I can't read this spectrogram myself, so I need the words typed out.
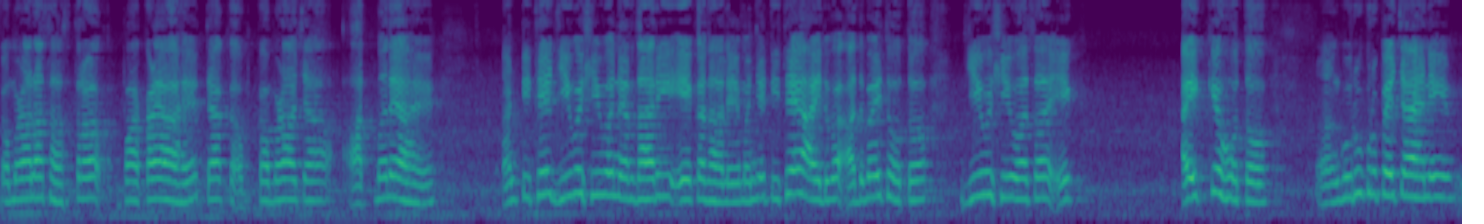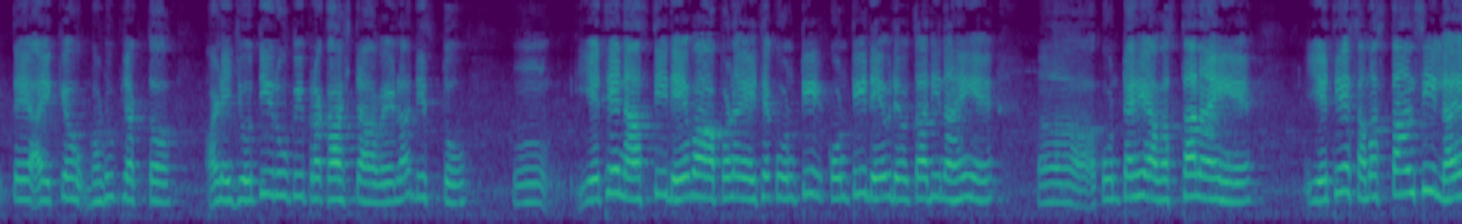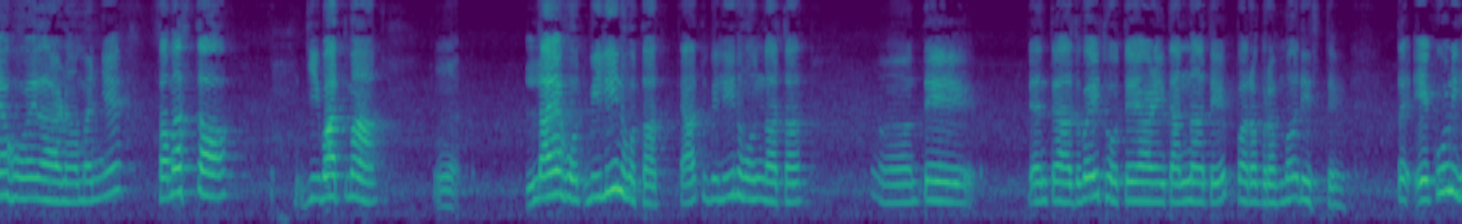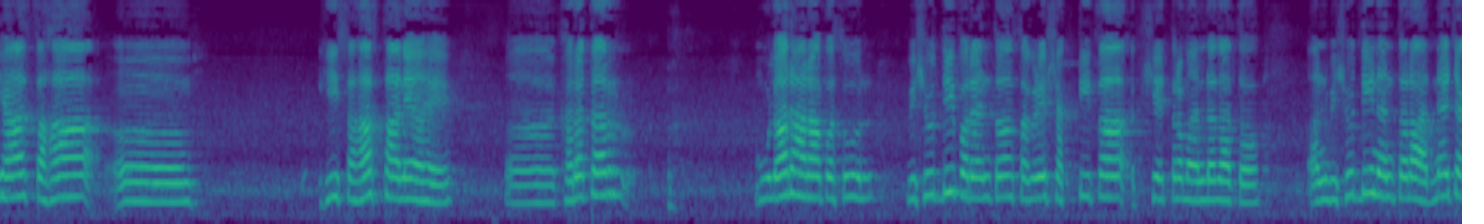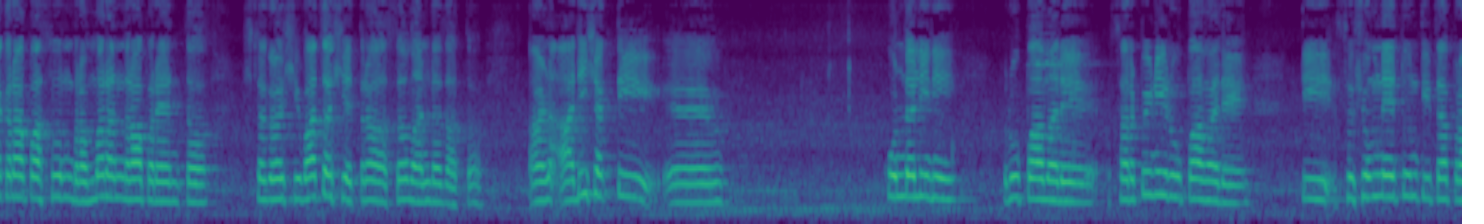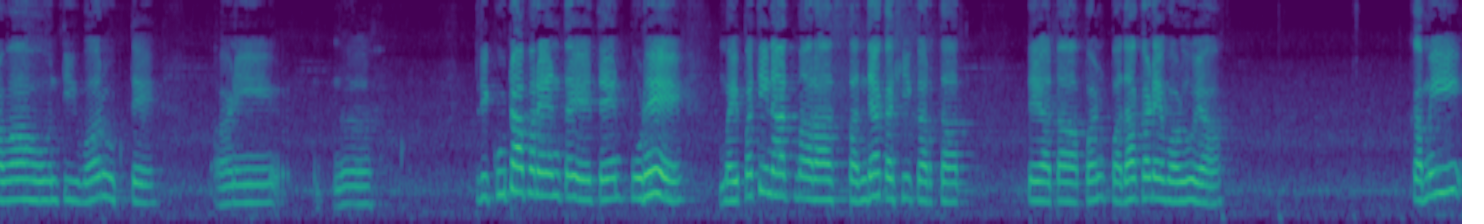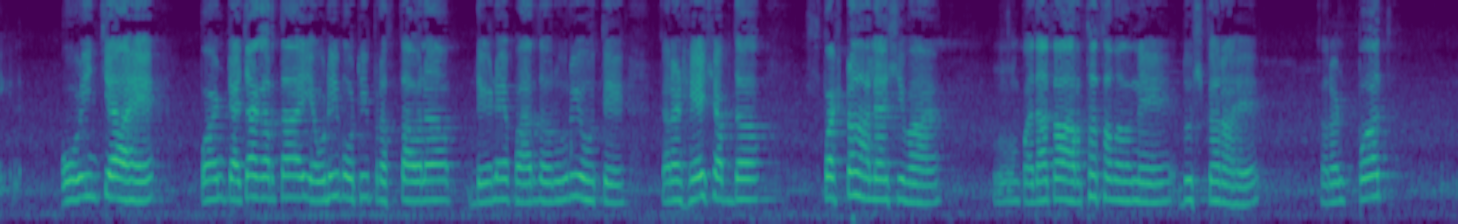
कमळाला सहस्त्र पाकळ्या आहेत त्या क कमळाच्या आतमध्ये आहे. आणि तिथे जीवशिव निर्धारी एक झाले म्हणजे तिथे ऐद्व अद्वैत होतं जीवशिवाचं एक ऐक्य होतं. गुरुकृपेच्या ह्याने ते ऐक्य घडू शकतं आणि ज्योतिरूपी प्रकाश त्यावेळेला दिसतो. येथे नास्ती देव आपण येथे कोणती कोणती देवदेवतादी नाही आहे कोणत्याही अवस्था नाही आहे येथे समस्तांशी लय होय जाणं म्हणजे समस्त जीवात्मा लय होत विलीन होतात. त्यात विलीन होऊन जातात. ते त्यांचे अद्वैत होते आणि त्यांना ते परब्रह्म दिसते. तर एकूण ह्या सहा ही सहा स्थाने आहे. खरं तर मूलाधारापासून विशुद्धीपर्यंत सगळे शक्तीचा क्षेत्र मानलं जातं. आणि विशुद्धीनंतर आज्ञाचक्रापासून ब्रह्मरंध्रापर्यंत सगळं शिवाचं क्षेत्र असं मानलं जातं. आणि आदिशक्ती कुंडलिनी रूपामध्ये सर्पिणी रूपामध्ये ती सुषुम्नेतून तिचा प्रवाह होऊन ती वर उठते आणि त्रिकुटापर्यंत येते. पुढे मैपतीनाथ महाराज संध्या कशी करतात ते आता आपण पदाकडे वळूया. कमी ओळींचे आहे पण त्याच्याकरता एवढी मोठी प्रस्तावना देणे फार जरुरी होते. कारण हे शब्द स्पष्ट झाल्याशिवाय पदाचा अर्थ समजणे दुष्कर आहे. कारण पद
